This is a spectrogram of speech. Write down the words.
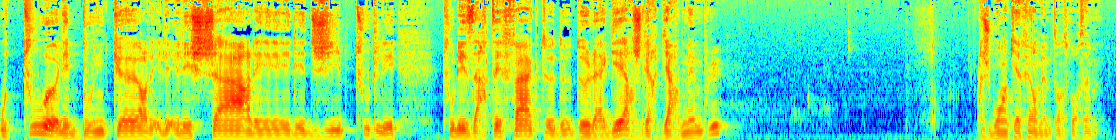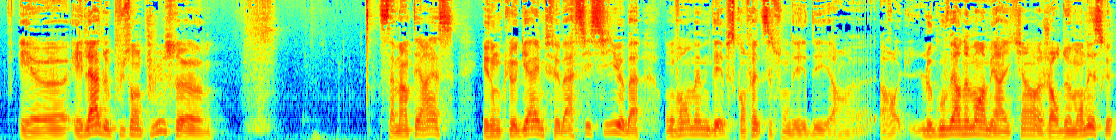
où tous euh, les bunkers, les, chars, les, les jeeps, toutes les, tous les artefacts de, de la guerre, je les regarde même plus. Je bois un café en même temps, c'est pour ça. Et, et là, de plus en plus, ça m'intéresse. Et donc le gars, il me fait bah si si, euh, bah on vend même des parce qu'en fait ce sont des des alors, le gouvernement américain, je leur demandais ce que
